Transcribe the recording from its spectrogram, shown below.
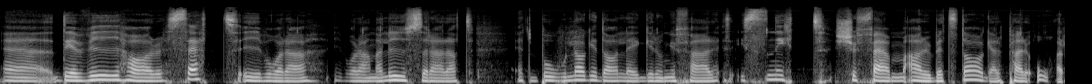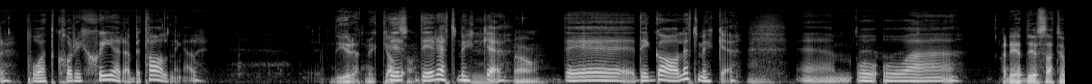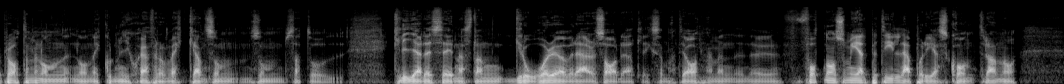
Eh, det vi har sett i våra, i våra analyser är att ett bolag idag lägger ungefär i snitt 25 arbetsdagar per år på att korrigera betalningar. Det är ju rätt mycket alltså. Det, det är rätt mycket. Ja. Det, är, det är galet mycket. Ehm, och, och, eh, Det, det satt jag och pratade med någon, någon ekonomichef om veckan som, som satt och kliade sig nästan gråhårig över det här och sa det att liksom att ja, nej, men nu, fått någon som hjälper till här på reskontran och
